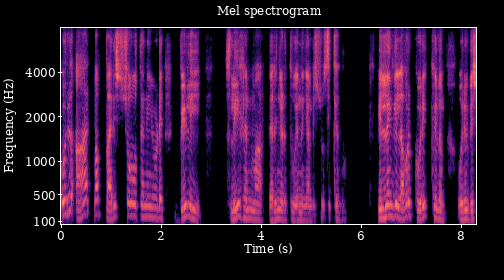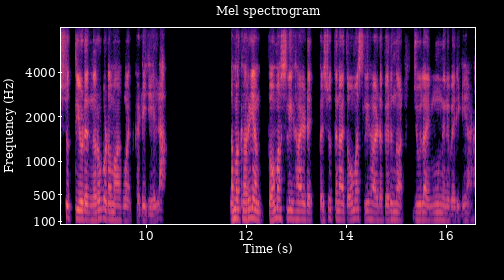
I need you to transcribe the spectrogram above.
ഒരു ആത്മപരിശോധനയുടെ വിളി സ്ലീഹന്മാർ തിരഞ്ഞെടുത്തു എന്ന് ഞാൻ വിശ്വസിക്കുന്നു. ഇല്ലെങ്കിൽ അവർക്കൊരിക്കലും ഒരു വിശുദ്ധിയുടെ നിറകുടമാകുവാൻ കഴിയുകയില്ല. നമുക്കറിയാം തോമസ് ലീഹായുടെ പരിശുദ്ധനായ തോമസ് ലീഹായുടെ പെരുന്നാൾ ജൂലൈ മൂന്നിന് വരികയാണ്.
